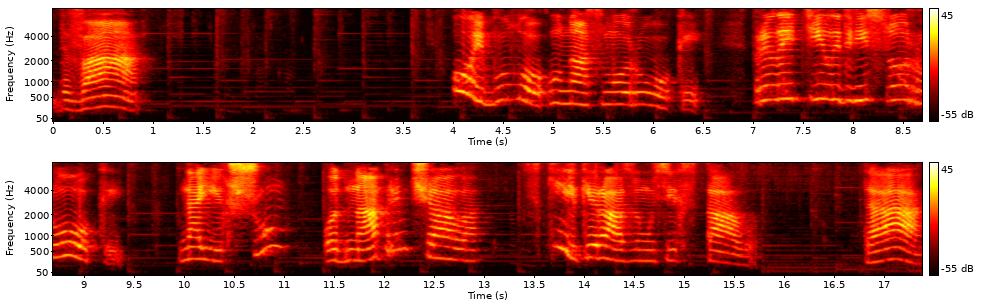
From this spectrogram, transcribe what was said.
Два. Ой, було у нас мороки. Прилетіли дві сороки. На їх шум одна примчала. Скільки разом усіх стало? Так,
